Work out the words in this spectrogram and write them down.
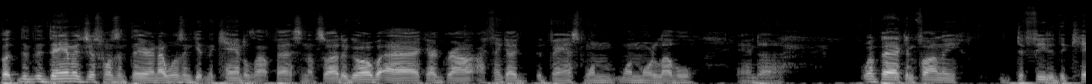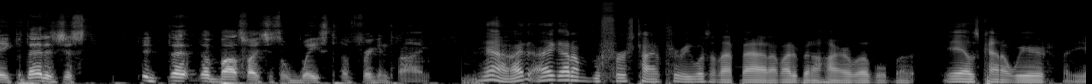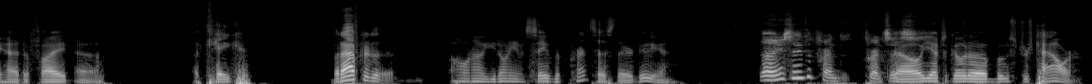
But the, the damage just wasn't there, and I wasn't getting the candles out fast enough. So I had to go back. I ground. I think I advanced one one more level, and uh, went back and finally defeated the cake. But that is just it, that the boss fight's just a waste of friggin' time. Yeah, I, I got him the first time through. He wasn't that bad. I might have been a higher level, but yeah, it was kind of weird that you had to fight uh, a cake. But after the, oh no, you don't even save the princess there, do you? No, you save the prin- princess. No, you have to go to Booster's Tower.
